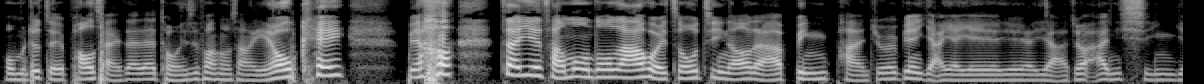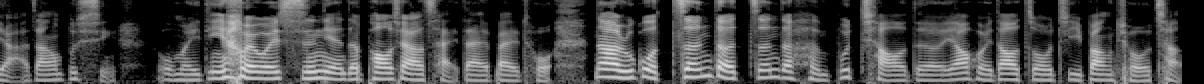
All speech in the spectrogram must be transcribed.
我们就直接抛彩带在同一市棒球场也 OK，不要 在夜长梦都拉回洲际，然后等下冰盘就会变哑哑哑哑哑哑哑，就安心哑，这样不行。我们一定要为为十年的抛下彩带，拜托。那如果真的真的很不巧的要回到洲际棒球场，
